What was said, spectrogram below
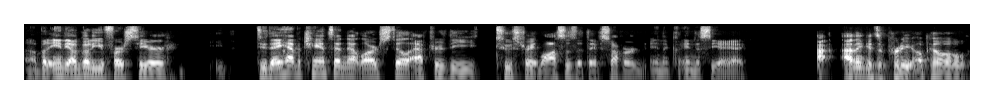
Uh, but Andy, I'll go to you first here do they have a chance at net large still after the two straight losses that they've suffered in the in the CAA? I, I think it's a pretty uphill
